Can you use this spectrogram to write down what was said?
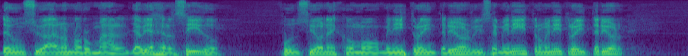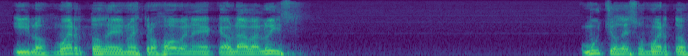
de un ciudadano normal, ya había ejercido funciones como ministro de Interior, viceministro, ministro de Interior, y los muertos de nuestros jóvenes que hablaba Luis, muchos de esos muertos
